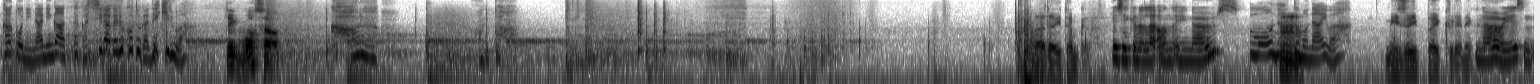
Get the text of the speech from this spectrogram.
過去に何があったか調べることができるわ Dig what up? カール Is he gonna let on that he knows? もう何ともないわ、水一杯くれねえか？No, he isn't.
